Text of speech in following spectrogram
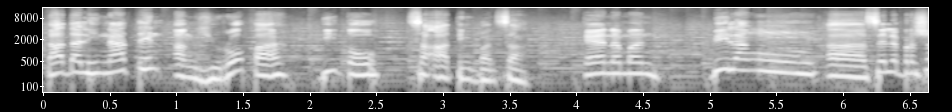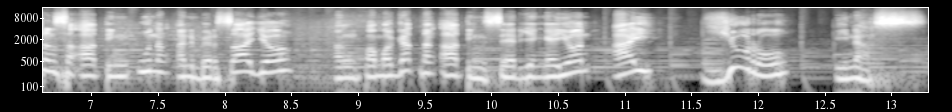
dadalhin natin ang Europa dito sa ating bansa. Kaya naman, bilang ah, selebrasyon sa ating unang anibersaryo, ang pamagat ng ating serye ngayon ay Euro Pinas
